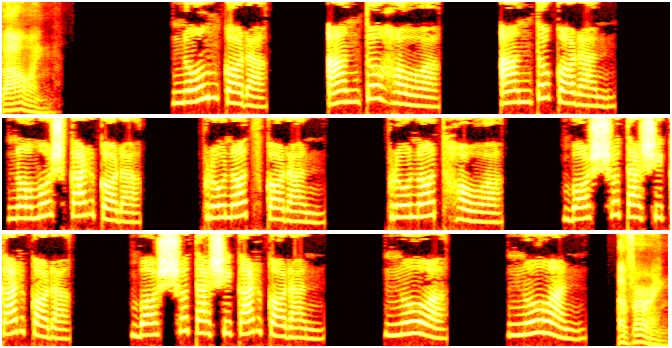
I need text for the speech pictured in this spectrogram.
bowing, নোম করা আন্ত হওয়া আন্ত করান নমস্কার করা প্রণত করান প্রণত হওয়া বশ্যতা স্বীকার করা বশ্যতা স্বীকার করান নোয়া নোয়ান averring,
